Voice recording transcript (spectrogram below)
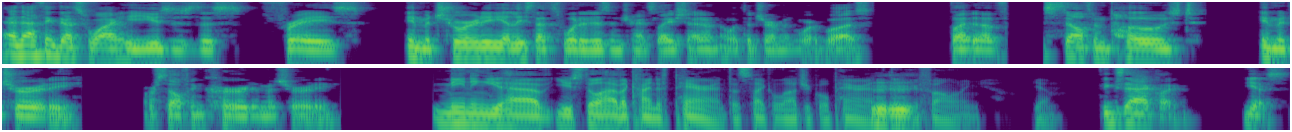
And I think that's why he uses this phrase immaturity. At least that's what it is in translation. I don't know what the German word was, but of self-imposed immaturity or self-incurred immaturity. Meaning you have, you still have a kind of parent, a psychological parent mm-hmm. that you're following. Yeah. Exactly. Yes.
